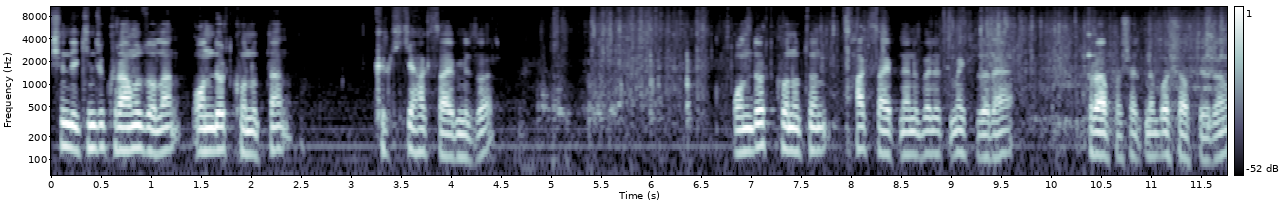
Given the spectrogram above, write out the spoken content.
Şimdi ikinci kuramız olan 14 konuttan 42 hak sahibimiz var. 14 konutun hak sahiplerini belirtmek üzere kura poşetini boşaltıyorum.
